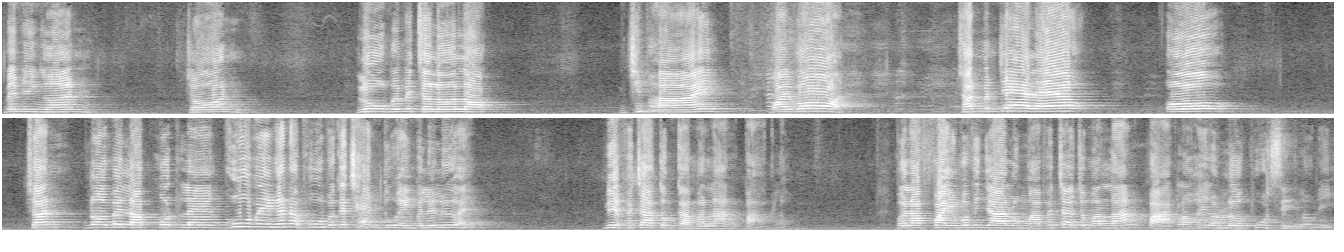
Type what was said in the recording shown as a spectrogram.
ไม่มีเงิน จน ลูกไม่ไม่เจริญหรอก ชิบหายบายวอด ฉันมันแย่แล้ว โอ้ฉันนอนไม่หลับหมดแรง พูดไปอย่างนั้นนะพูดไปก็แช่งตัวเองไปเรื่อยๆ เนี่ยพระเจ้าต้องการมาล้างปากเรา เวลาไฟของพระวิญญาณลงมา พระเจ้าจะมาล้างปากเราให้เราเลิกพูดสิ่งเหล่านี้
